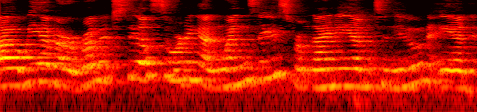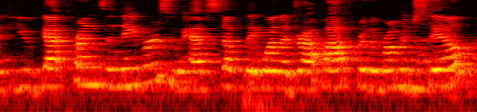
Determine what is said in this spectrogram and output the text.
Uh, we have our rummage sale sorting on Wednesdays from 9 a.m. to noon, and if you've got friends and neighbors who have stuff they want to drop off for the rummage sale,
